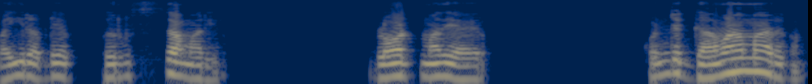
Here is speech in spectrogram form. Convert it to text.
வயிறு அப்படியே பெருசாக மாறிடும். பிளாட் மாதிரி ஆயிரும். கொஞ்சம் கவனமா இருக்கும்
